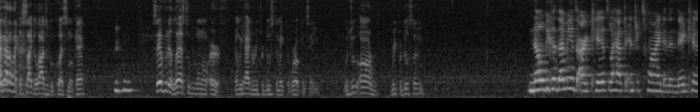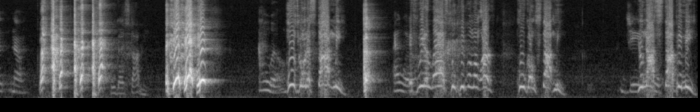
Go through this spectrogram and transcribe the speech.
I got a, like a psychological question, okay? Say if we're the last two people on Earth and we had to reproduce to make the world continue, would you uh reproduce with me? No, because that means our kids will have to intertwine, and then their kids. No, Who's gonna stop me? I will. Who's gonna stop me? I will. If we the last two people on Earth, who gonna stop me? Gee, You're not stopping me.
